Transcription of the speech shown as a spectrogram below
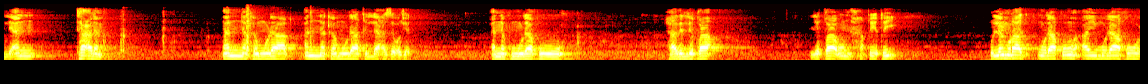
لأن تعلم أنك ملاق أنك ملاق الله عز وجل أنكم ملاقوه. هذا اللقاء لقاء حقيقي. ولا المراد ملاقوه أي ملاقو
